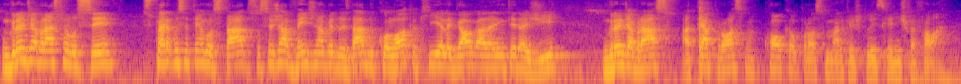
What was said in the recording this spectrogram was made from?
Um grande abraço para você. Espero que você tenha gostado. Se você já vende na B2W, coloca aqui, é legal a galera interagir. Um grande abraço, até a próxima. Qual que é o próximo marketplace que a gente vai falar?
